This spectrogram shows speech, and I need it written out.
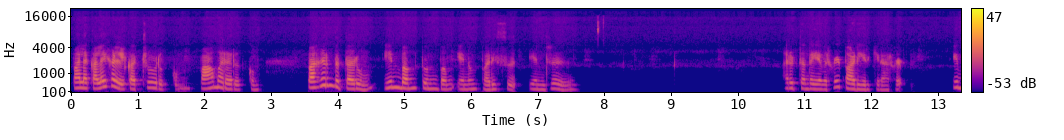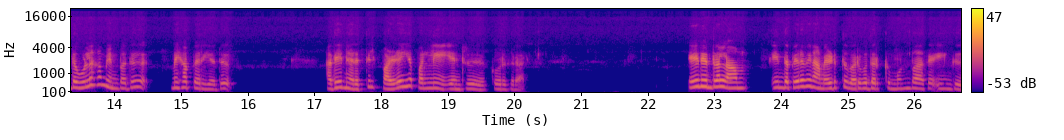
பல கலைகள் கற்றோருக்கும் பாமரருக்கும் பகிர்ந்து தரும் இன்பம் துன்பம் எனும் பரிசு என்று அருட்தந்தை அவர்கள் பாடியிருக்கிறார்கள். இந்த உலகம் என்பது மிகப்பெரியது. அதே நேரத்தில் பழைய பள்ளி என்று கூறுகிறார். ஏனென்றால் நாம் இந்த பிறவி நாம் எடுத்து வருவதற்கு முன்பாக இங்கு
